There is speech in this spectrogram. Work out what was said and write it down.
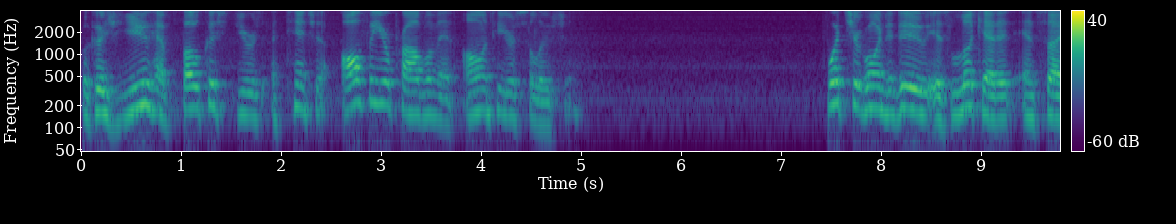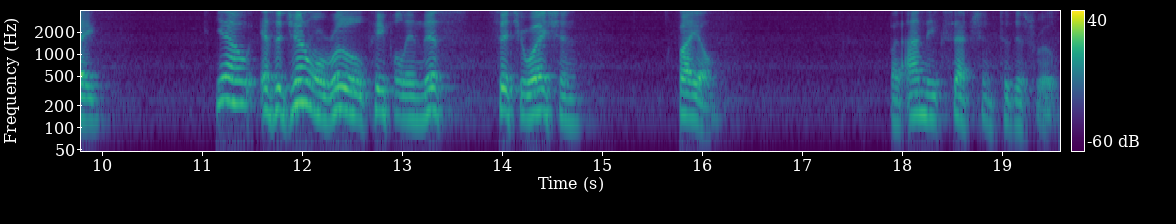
Because you have focused your attention off of your problem and onto your solution what you're going to do is look at it and say, you know, as a general rule, people in this situation fail. But I'm the exception to this rule.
